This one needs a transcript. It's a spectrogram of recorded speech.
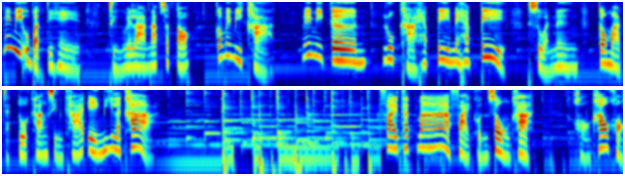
ไม่มีอุบัติเหตุ ถึงเวลานับสต็อกก็ไม่มีขาด ไม่มีเกิน ลูกค้า happy ไม่ happy ส่วนหนึ่งก็มาจากตัวคลังสินค้าเองนี่แหละค่ะ ฝ่ายถัดมาฝ่ายขนส่งค่ะ ของเข้าของ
